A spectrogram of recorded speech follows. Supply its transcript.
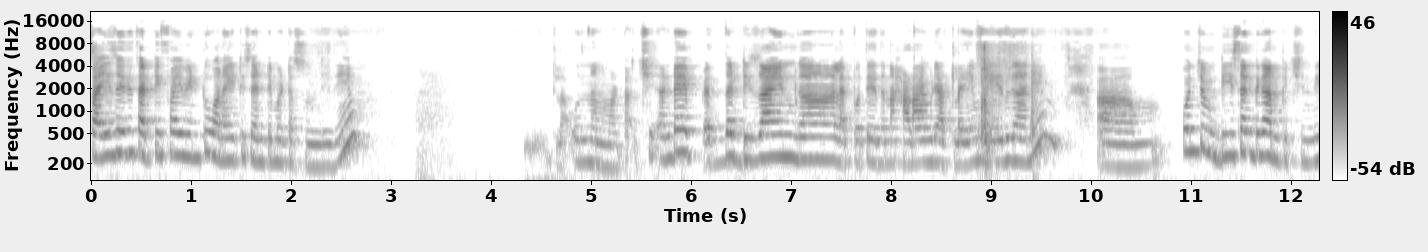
సైజ్ అయితే thirty five into one eighty centimetres ఉంది ఇది. ఇట్లా ఉందన్నమాట. అంటే పెద్ద డిజైన్గా లేకపోతే ఏదైనా హడావిడి అట్లా ఏం లేదు కానీ కొంచెం డీసెంట్గా అనిపించింది.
